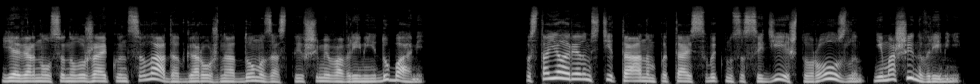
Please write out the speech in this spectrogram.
Я вернулся на лужайку Энцелада, отгороженную от дома застывшими во времени дубами. Постоял рядом с Титаном, пытаясь свыкнуться с идеей, что Роузленд не машина времени.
